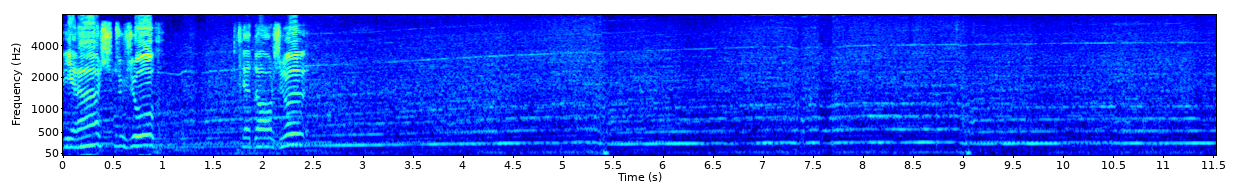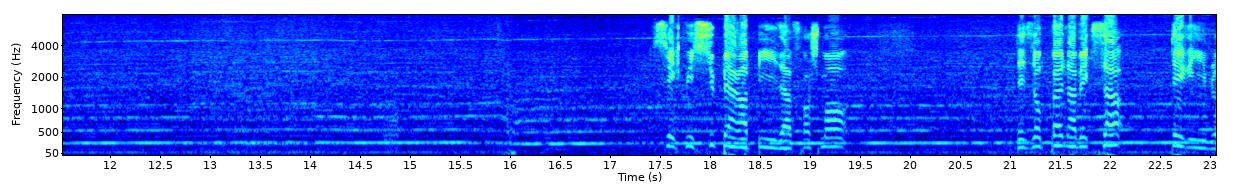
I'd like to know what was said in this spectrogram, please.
virage, toujours très dangereux. Circuit super rapide, hein. franchement. Des open avec ça, terrible.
